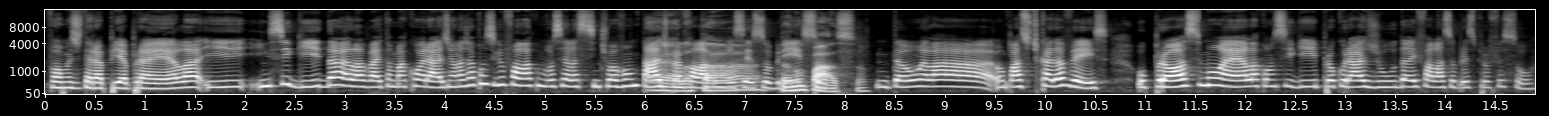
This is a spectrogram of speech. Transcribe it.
formas de terapia para ela e em seguida ela vai tomar coragem. Ela já conseguiu falar com você, ela se sentiu à vontade É, para falar tá com você sobre dando isso. um passo. Então ela é um passo de cada vez. O próximo é ela conseguir procurar ajuda e falar sobre esse professor.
